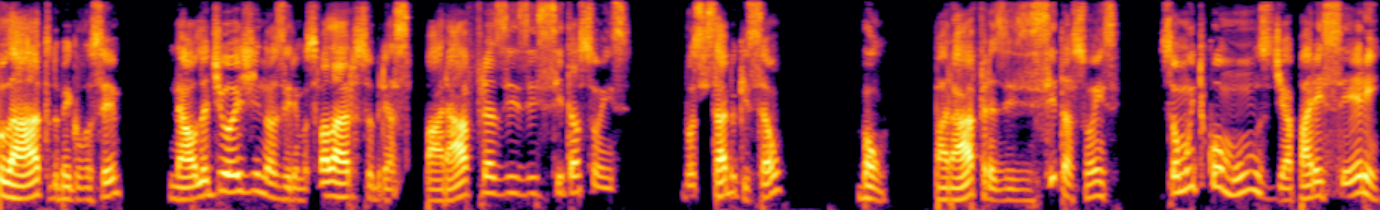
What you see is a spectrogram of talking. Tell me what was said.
Olá, tudo bem com você? Na aula de hoje, nós iremos falar sobre as paráfrases e citações. Você sabe o que são? Bom, paráfrases e citações são muito comuns de aparecerem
